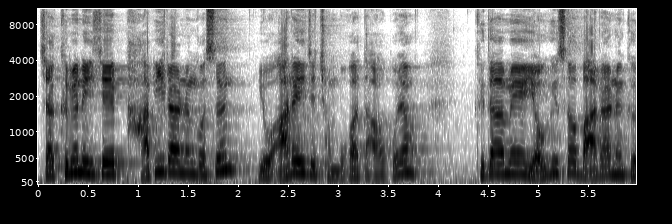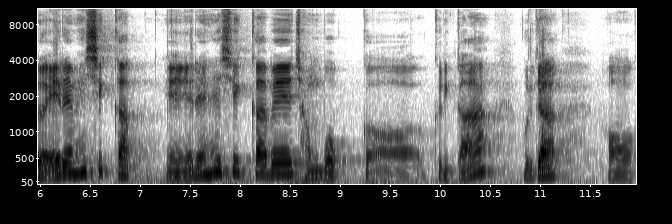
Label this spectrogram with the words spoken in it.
자 그러면 이제 밥이라는 것은 요 아래 이제 정보가 나오고요. 그 다음에 여기서 말하는 그 LM hash 값 예, LM hash 값의 정보 어, 그러니까 우리가 어,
